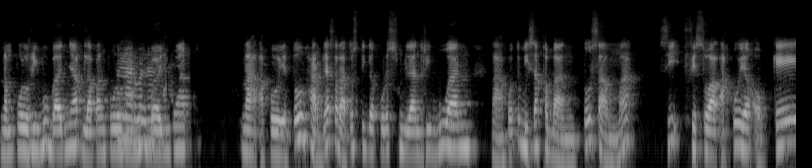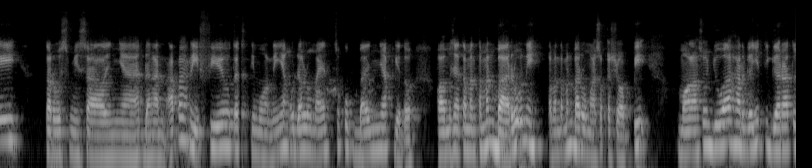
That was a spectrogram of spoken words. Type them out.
enam puluh ribu banyak, delapan puluh ribu benar. banyak. Nah aku itu harga seratus tiga puluh sembilan ribuan. Nah aku tuh bisa kebantu sama si visual aku yang oke, okay, terus misalnya dengan apa review testimoni yang udah lumayan cukup banyak gitu. Kalau misalnya teman-teman baru nih, teman-teman baru masuk ke Shopee, mau langsung jual harganya 300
